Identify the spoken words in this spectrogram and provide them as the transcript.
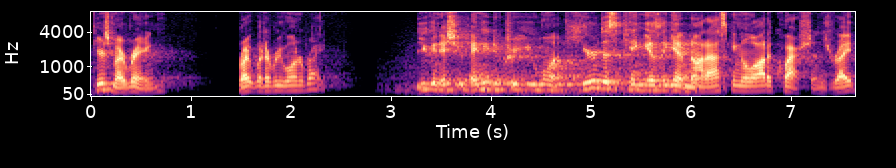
Here's my ring. Write whatever you want to write. You can issue any decree you want. Here, this king is again not asking a lot of questions, right?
